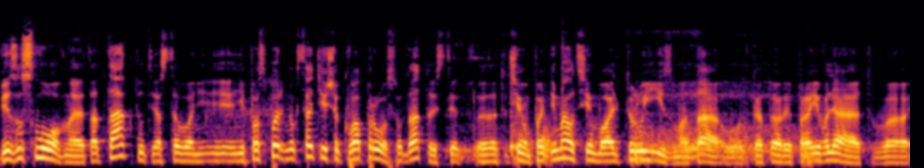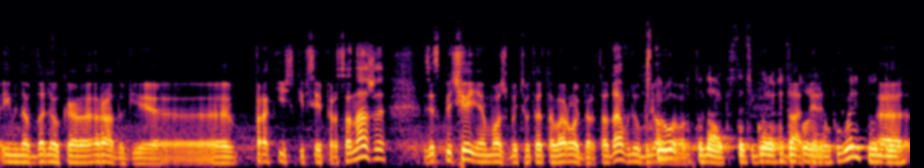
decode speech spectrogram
безусловно, это так, тут я с тобой не, не поспорю. Но, кстати, еще к вопросу, да, то есть ты эту тему поднимал, тему альтруизма, да, вот, который проявляют в, именно в «Далекой радуге» э, практически все персонажи, за исключением, может быть, вот этого Роберта, да, влюбленного. Роберта, да, кстати говоря, хотел да, тоже перед, поговорить, но... Э, да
